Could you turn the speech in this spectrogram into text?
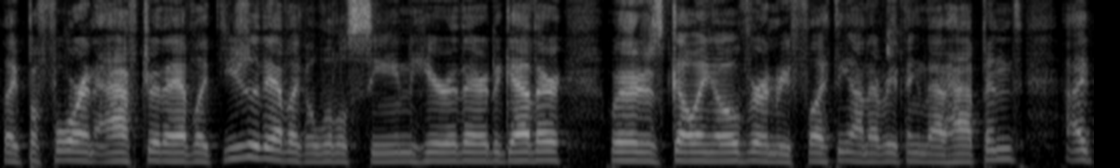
like before and after. They have like usually they have like a little scene here or there together where they're just going over and reflecting on everything that happened. I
